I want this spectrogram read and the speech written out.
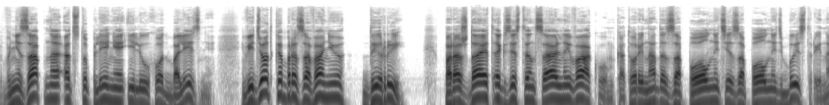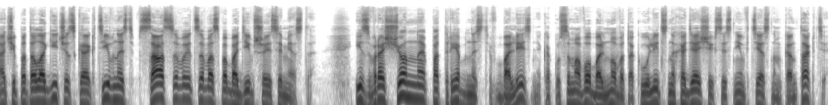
внезапное отступление или уход болезни ведет к образованию дыры порождает экзистенциальный вакуум, который надо заполнить и заполнить быстро, иначе патологическая активность всасывается в освободившееся место. Извращенная потребность в болезни, как у самого больного, так и у лиц, находящихся с ним в тесном контакте,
